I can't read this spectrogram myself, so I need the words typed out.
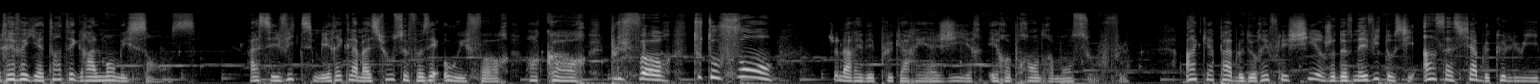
réveillait intégralement mes sens. Assez vite, mes réclamations se faisaient haut et fort. Encore, plus fort, tout au fond. Je n'arrivais plus qu'à réagir et reprendre mon souffle. Incapable de réfléchir, je devenais vite aussi insatiable que lui,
